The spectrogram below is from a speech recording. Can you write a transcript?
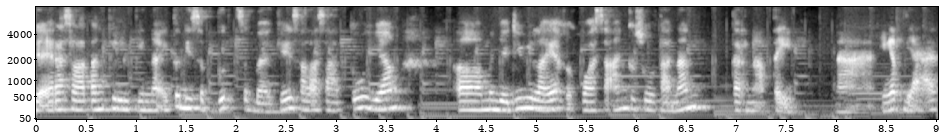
daerah selatan Filipina itu disebut sebagai salah satu yang uh, menjadi wilayah kekuasaan Kesultanan Ternate. Nah, ingat ya,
